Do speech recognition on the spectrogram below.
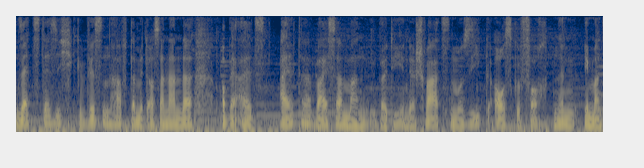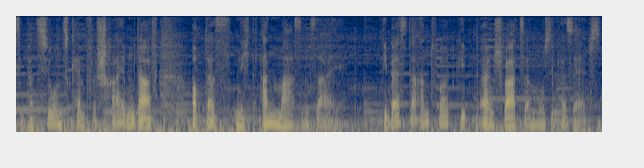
setzt er sich gewissenhaft damit auseinander, ob er als alter weißer Mann über die in der schwarzen Musik ausgefochtenen Emanzipationskämpfe schreiben darf, ob das nicht anmaßend sei. Die beste Antwort gibt ein schwarzer Musiker selbst.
